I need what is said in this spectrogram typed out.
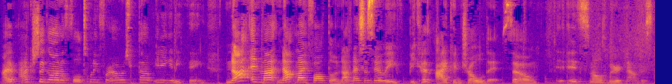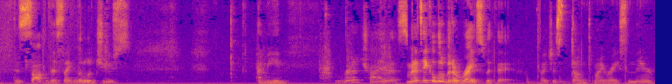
I've actually gone a full 24 hours without eating anything. Not in my, not my fault though. Not necessarily because I controlled it. So it, it smells weird now. This, this, salt this like little juice. I mean, we're gonna try this. I'm gonna take a little bit of rice with it. I just dunked my rice in there.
